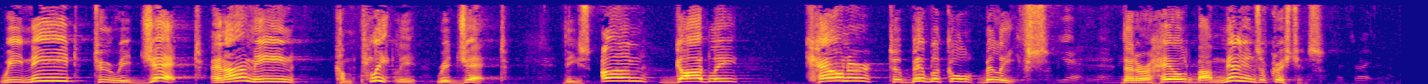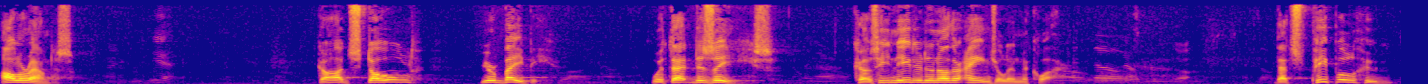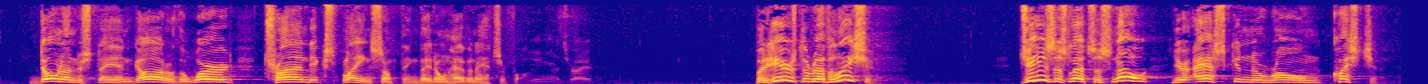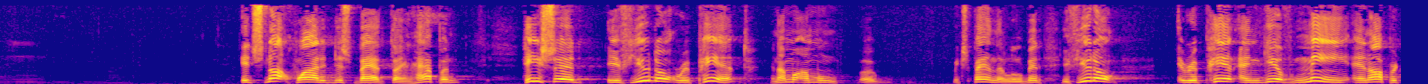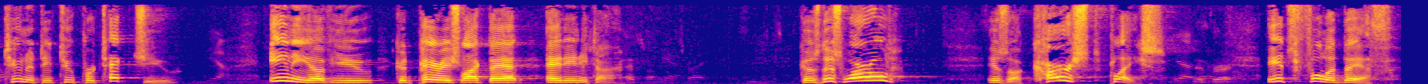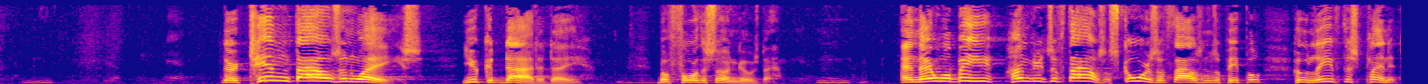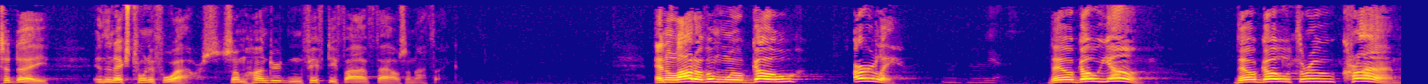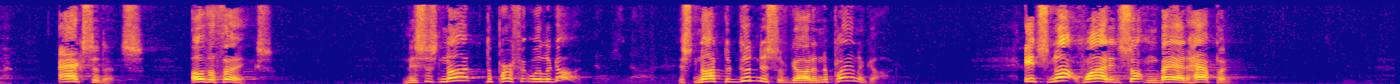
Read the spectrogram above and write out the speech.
We need to reject, and I mean completely reject, these ungodly, counter to biblical beliefs that are held by millions of Christians all around us. God stole your baby with that disease because he needed another angel in the choir. That's people who don't understand God or the Word trying to explain something they don't have an answer for. That's right. But here's the revelation Jesus lets us know you're asking the wrong question. It's not why did this bad thing happen? He said, if you don't repent and I'm, I'm going to uh, expand that a little bit. If you don't repent and give me an opportunity to protect you, any of you could perish like that at any time. Because this world is a cursed place. It's full of death. There are 10,000 ways you could die today before the sun goes down. And there will be hundreds of thousands, scores of thousands of people who leave this planet today in the next 24 hours. Some 155,000, I think. And a lot of them will go early. They'll go young. They'll go through crime, accidents, other things. And this is not the perfect will of God. It's not the goodness of God and the plan of God. It's not why did something bad happen.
